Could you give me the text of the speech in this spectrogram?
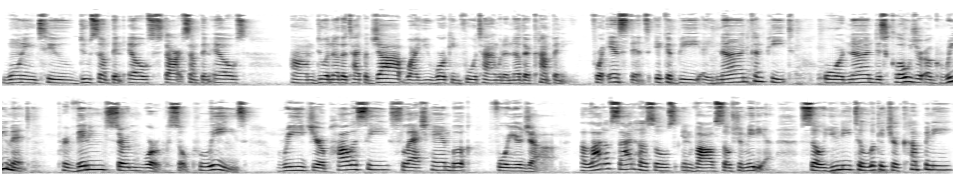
wanting to do something else, start something else, um, do another type of job while you working full-time with another company. For instance, it could be a non-compete or non-disclosure agreement preventing certain work. So please read your policy slash handbook for your job. A lot of side hustles involve social media. So you need to look at your company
